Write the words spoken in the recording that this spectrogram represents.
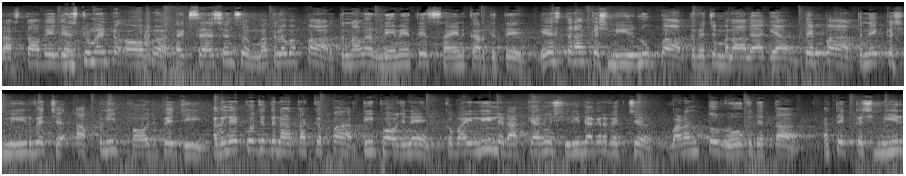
ਦਸਤਾਵੇਜ਼ ਇਨਸਟਰੂਮੈਂਟ ਆਫ ਐਕਸੈਸ਼ਨਸ ਮਤਲਬ ਭਾਰਤ ਨਾਲ ਰਲੇਵੇਂ ਤੇ ਸਾਈਨ ਕਰ ਦਿੱਤੇ। ਇਸ ਤਰ੍ਹਾਂ ਕਸ਼ਮੀਰ ਨੂੰ ਭਾਰਤ ਵਿੱਚ ਮਿਲਾ ਲਿਆ ਗਿਆ ਤੇ ਭਾਰਤ ਨੇ ਕਸ਼ਮੀਰ ਵਿੱਚ ਆਪਣੀ ਫੌਜ ਭੇਜੀ। ਅਗਲੇ ਕੁਝ ਦਿਨਾਂ ਤੱਕ ਭਾਰਤੀ ਫੌਜ ਨੇ ਕਬਾਇਲੀ ਲੜਾਕਿਆਂ ਨੂੰ ਸ਼੍ਰੀਨਗਰ ਵਿੱਚ ਵੜਨ ਤੋਂ ਰੋਕ ਦਿੱਤਾ। ਅਤੇ ਕਸ਼ਮੀਰ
